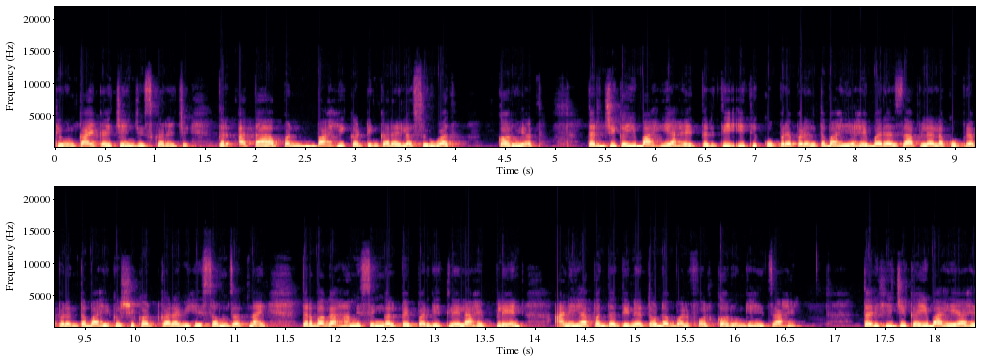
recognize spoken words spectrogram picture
ठेवून काय काय चेंजेस करायचे. तर आता आपण बाही कटिंग करायला सुरुवात करूयात. तर जी काही बाही आहे तर ती इथे कोपऱ्यापर्यंत बाही आहे. बऱ्याचदा आपल्याला कोपऱ्यापर्यंत बाही कशी कट करावी हे समजत नाही. तर बघा हा मी सिंगल पेपर घेतलेला आहे प्लेन आणि ह्या पद्धतीने तो डबल फोल्ड करून घ्यायचा आहे. तर ही जी काही बाही आहे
